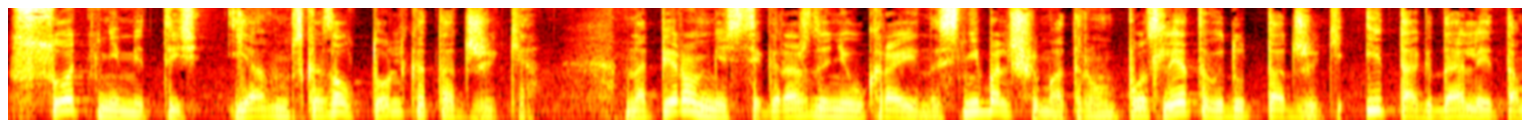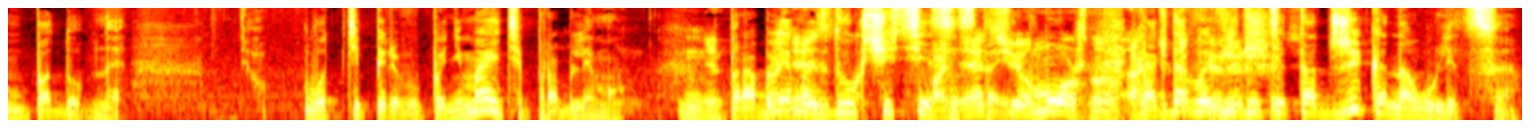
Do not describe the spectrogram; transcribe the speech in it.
сотнями тысяч. Я вам сказал, только таджики. На первом месте граждане Украины с небольшим отрывом. После этого идут таджики и так далее и тому подобное. Вот теперь вы понимаете проблему? Нет, Проблема понять, из двух частей состоит. Ее можно. А Когда вы видите решить? таджика на улице,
